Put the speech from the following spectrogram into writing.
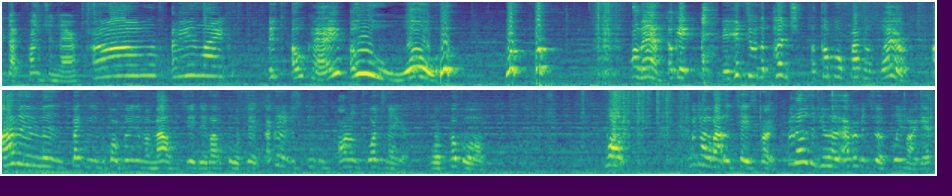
get that crunch in there. Um, I mean, like, it's okay. Oh, whoa. Oh, man. Okay, it hits you in the punch a couple of seconds later. I haven't even been inspecting them before putting them in my mouth to see if they got cool shapes. I could have just eaten Arnold Schwarzenegger or Pokeball. Well, let me talk about the taste first. For those of you who have ever been to a flea market,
